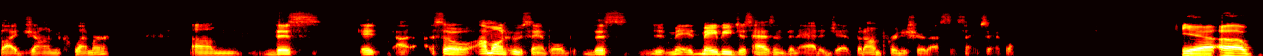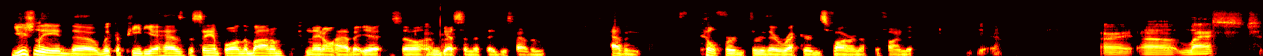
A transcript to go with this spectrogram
by John Klemmer. Um, this it so I'm on who sampled this. It, may, it maybe just hasn't been added yet, but I'm pretty sure that's the same sample. Yeah, uh, usually the Wikipedia has the sample on the bottom, and they don't have it yet. So I'm guessing that they just haven't haven't pilfered through their records far enough to find it. Yeah. All right. Uh, last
